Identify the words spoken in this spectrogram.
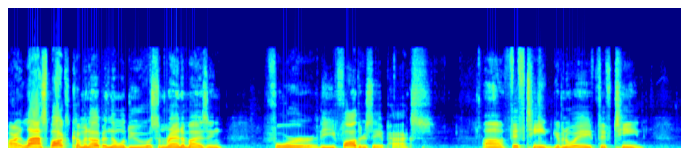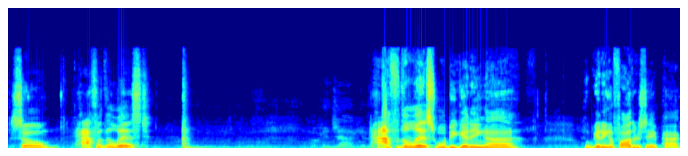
All right, last box coming up, and then we'll do some randomizing for the Father's Day packs. Uh, 15, giving away 15. So half of the list, half of the list will be getting uh, will getting a Father's Day pack,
